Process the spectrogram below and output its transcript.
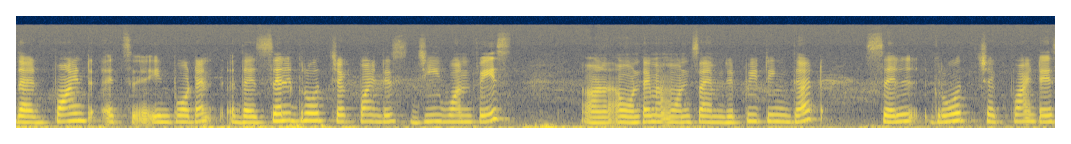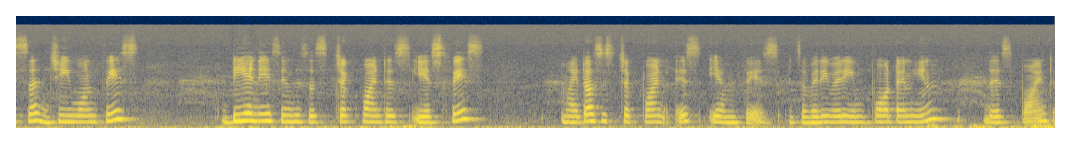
That point it's important. The cell growth checkpoint is g1 phase. Uh, one time once i am repeating that cell growth checkpoint is a g1 phase. Dna synthesis checkpoint is s phase mitosis checkpoint is m phase. It's a very very important in this point.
